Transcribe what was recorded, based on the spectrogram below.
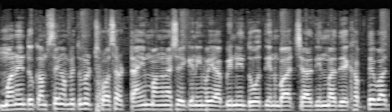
मना तो कम से कम तुम्हें थोड़ा सा टाइम मांगना चाहिए कि नहीं भाई, अभी नहीं, दो दिन बाद, चार दिन बाद, एक हफ़्ते बाद।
